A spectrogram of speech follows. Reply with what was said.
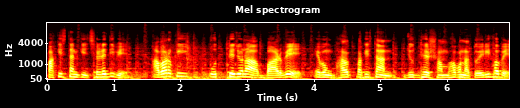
পাকিস্তান কি ছেড়ে দিবে? আবারও কি উত্তেজনা বাড়বে এবং ভারত পাকিস্তান যুদ্ধের সম্ভাবনা তৈরি হবে?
